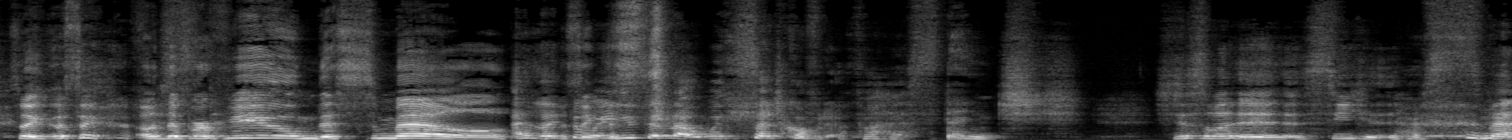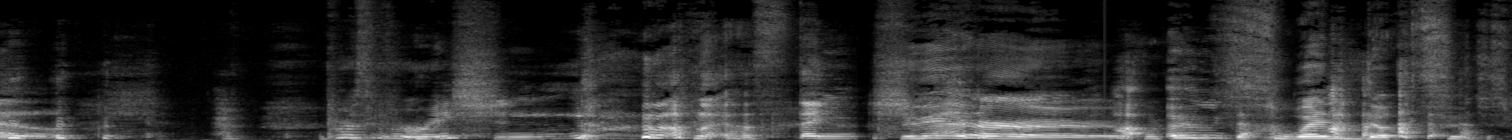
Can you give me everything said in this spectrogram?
It's like it's like oh the perfume, the smell. I like It's the way the you said that with such confidence. For her stench. She just wanted to see her smell. her perspiration. I'm like her stench. She needed her Her odor. sweat ducts just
